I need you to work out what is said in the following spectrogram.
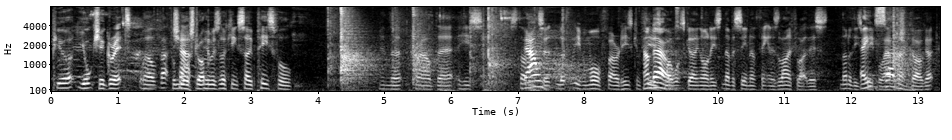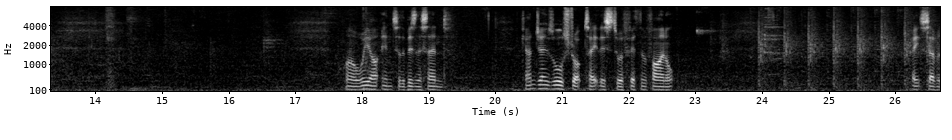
pure Yorkshire grit. Well, that From chap Willstrop. who was looking so peaceful in the crowd there, he's starting Down. to look even more worried. He's confused by what's going on. He's never seen anything in his life like this. None of these Eight, people have in. Chicago. Well, we are into the business end. Can James Willstrop take this to a fifth and final? 8-7.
